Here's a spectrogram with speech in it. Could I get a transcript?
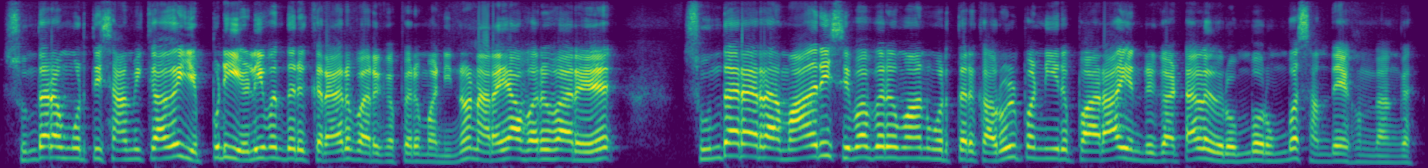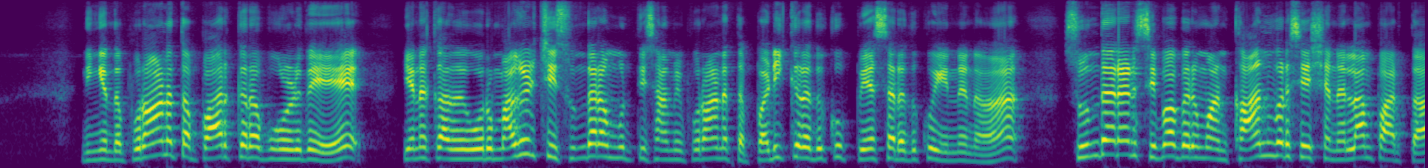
சுந்தரமூர்த்தி சாமிக்காக எப்படி வெளிவந்திருக்கிறாரு பாருங்க பெருமான். இன்னும் நிறையா வருவாரு. சுந்தரரை மாதிரி சிவபெருமான் ஒருத்தருக்கு அருள் பண்ணியிருப்பாரா என்று கேட்டால் அது ரொம்ப ரொம்ப சந்தேகம்தாங்க. நீங்கள் இந்த புராணத்தை பார்க்குற பொழுதே எனக்கு அது ஒரு மகிழ்ச்சி. சுந்தரமூர்த்தி சாமி புராணத்தை படிக்கிறதுக்கும் பேசுறதுக்கும் என்னென்னா சுந்தரர் சிவபெருமான் கான்வர்சேஷன் எல்லாம் பார்த்தா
